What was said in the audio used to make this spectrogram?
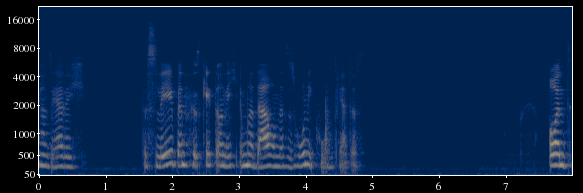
ganz ehrlich, das Leben, es geht doch nicht immer darum, dass es Honigkuchenpferd ist. Und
